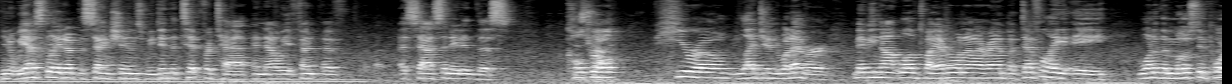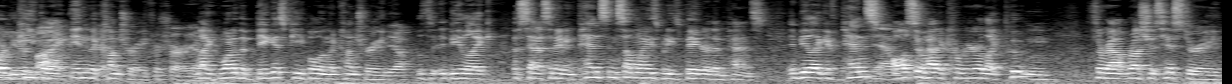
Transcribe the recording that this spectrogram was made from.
you know we escalated up the sanctions. We did the tit for tat, and now we have uh, assassinated this cultural hero, legend, whatever. Maybe not loved by everyone in Iran, but definitely a one of the most important people in the yeah, country for sure, yeah. Like one of the biggest people in the country. Yeah. It'd be like assassinating Pence in some ways, but he's bigger than Pence. It'd be like if Pence Yeah, also had a career like Putin throughout Russia's history.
